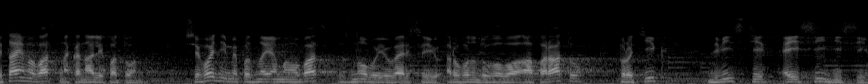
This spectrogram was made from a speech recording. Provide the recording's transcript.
Вітаємо вас на каналі Патон. Сьогодні ми познайомимо вас з новою версією аргонодугового апарату Protic 200 AC-DC.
